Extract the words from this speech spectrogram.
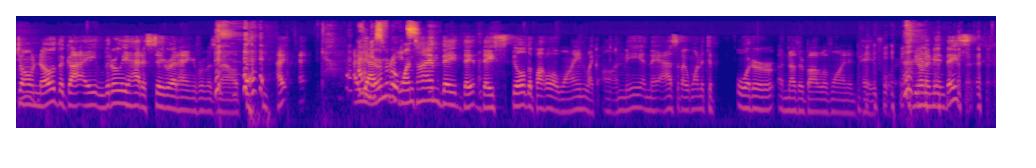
don't know. The guy literally had a cigarette hanging from his mouth. I, I, I, I yeah, I miss remember one time they, they they spilled a bottle of wine like on me, and they asked if I wanted to order another bottle of wine and pay for it. You know what I mean? They, s-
